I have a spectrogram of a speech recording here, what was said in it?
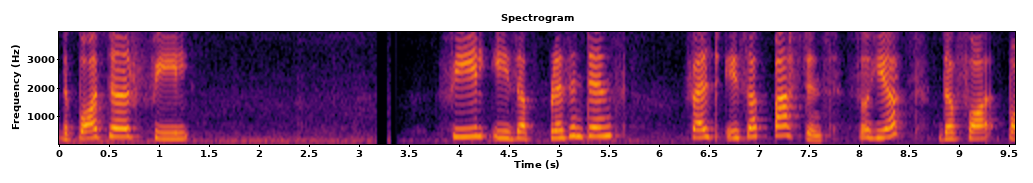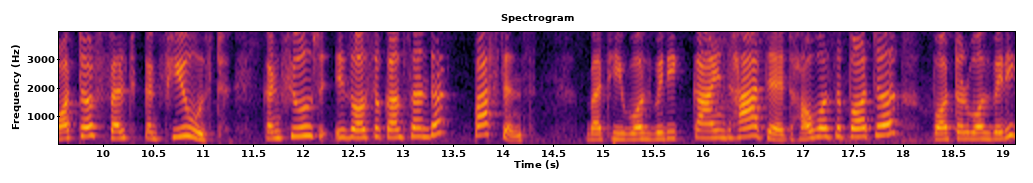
The potter feel feel is a present tense, felt is a past tense. So here the potter felt confused. Confused is also comes under past tense. But he was very kind hearted. How was the potter? Potter was very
